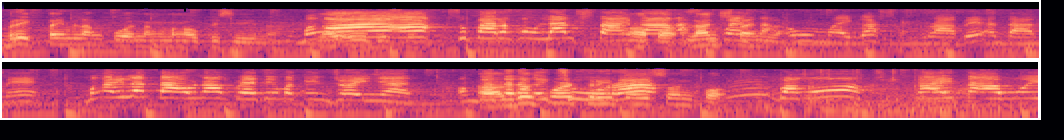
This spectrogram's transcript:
break time lang po ng mga opisina. Mga, Nauubos na. so parang kung lunchtime, Opo, nakaka- lunchtime 50. lang. Oh my gosh, grabe, ang dami. Mga ilang tao na ang pwedeng mag-enjoy niyan. Ang Ah, ganda good ng for 3 itsura. person po. Mm, bango. Kahit na amoy,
